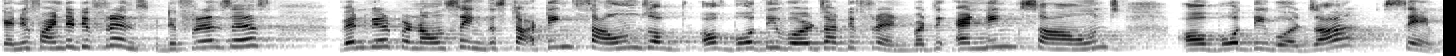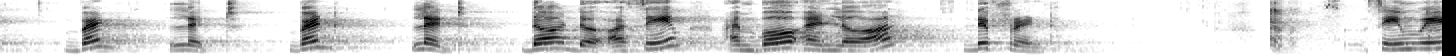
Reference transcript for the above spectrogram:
can you find the difference? Difference is when we are pronouncing the starting sounds of, of both the words are different but the ending sounds of both the words are same. Bed led bed led da da are same and b and l are different. Same way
